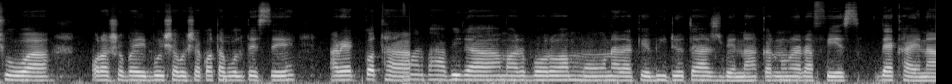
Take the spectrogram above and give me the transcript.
ছোঁয়া। ওরা সবাই বৈশা বৈশা কথা বলতেছে। আর এক কথা, আমার ভাবিরা, আমার বড় আম্মু, ওনারা কেউ ভিডিওতে আসবে না, কারণ ওনারা ফেস দেখায় না।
